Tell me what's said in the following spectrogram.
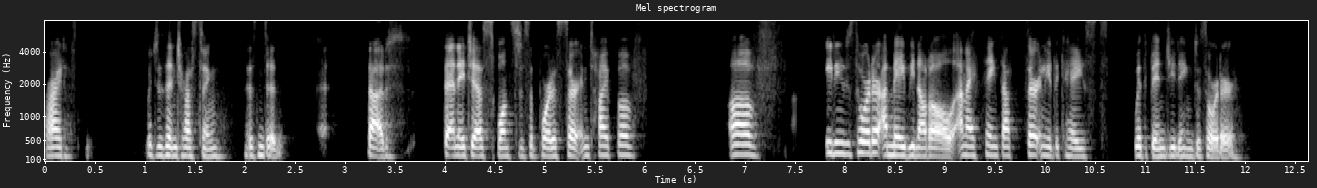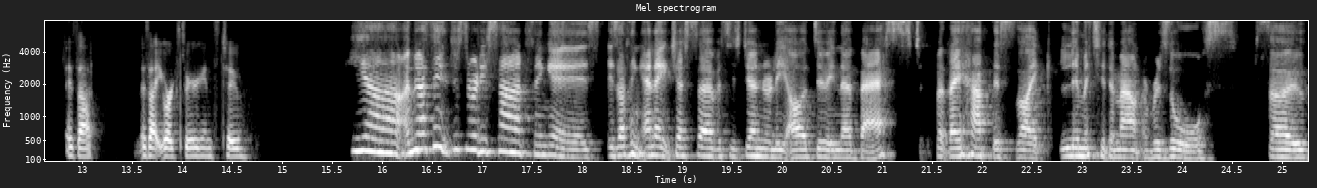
Right. Which is interesting, isn't it? That the NHS wants to support a certain type of of eating disorder and maybe not all. And I think that's certainly the case with binge eating disorder. Is that is that your experience too? Yeah, I mean, I think just the really sad thing is, is I think NHS services generally are doing their best, but they have this like limited amount of resource. So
